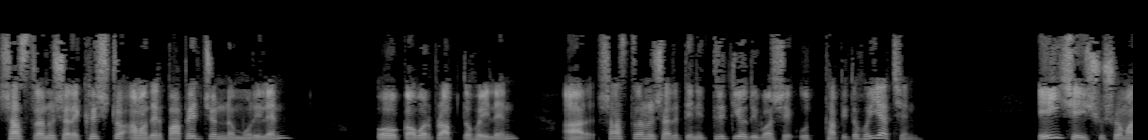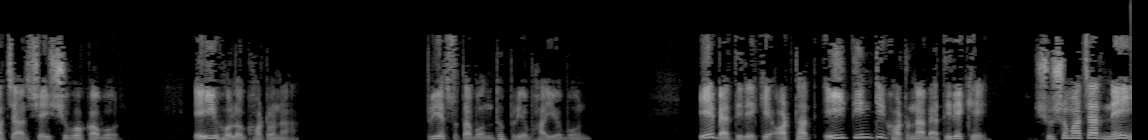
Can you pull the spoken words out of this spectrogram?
শাস্ত্রানুসারে খ্রিস্ট আমাদের পাপের জন্য মরিলেন ও কবর প্রাপ্ত হইলেন, আর শাস্ত্রানুসারে তিনি তৃতীয় দিবসে উত্থাপিত হইয়াছেন। এই সেই সুসমাচার, সেই শুভ কবর, এই হল ঘটনা। প্রিয় শ্রোতা বন্ধু, প্রিয় ভাই ও বোন, এ ব্যতি রেখে অর্থাৎ এই তিনটি ঘটনা ব্যতি রেখে সুসমাচার নেই।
